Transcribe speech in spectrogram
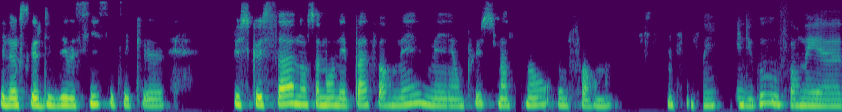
Et donc, ce que je disais aussi, c'était que plus que ça, non seulement on n'est pas formé, mais en plus, maintenant, on forme. oui. Et du coup, vous formez, euh,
